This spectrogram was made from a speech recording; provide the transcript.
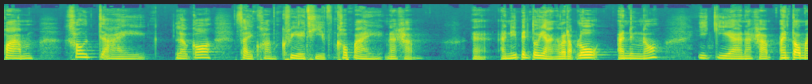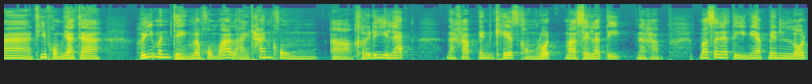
ความเข้าใจ แล้วก็ใส่ความครีเอทีฟเข้าไปนะครับอันนี้เป็นตัวอย่างระดับโลกอันนึงเนาะอีเกียนะครับ อันต่อมาที่ผมอยากจะเฮ้ยมันเจ๋งแล้วผมว่าหลายท่านคงเคยได้ยินแล้วนะครับเป็นเคสของรถมาเซราตินะครับมาเซราติเนี่ยเป็นรถ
